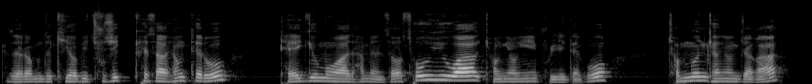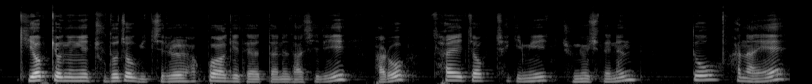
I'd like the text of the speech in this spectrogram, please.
그래서 여러분들 기업이 주식회사 형태로 대규모화하면서 소유와 경영이 분리되고 전문 경영자가 기업 경영의 주도적 위치를 확보하게 되었다는 사실이 바로 사회적 책임이 중요시되는 또 하나의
